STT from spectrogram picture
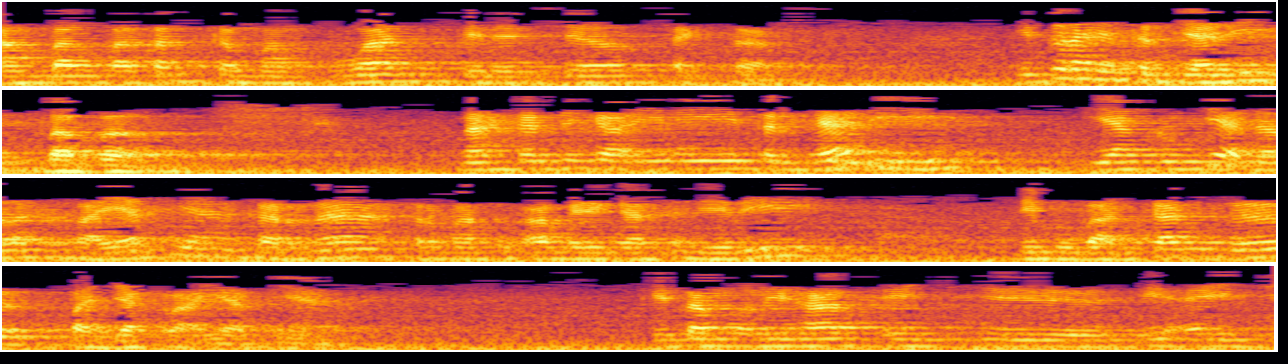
ambang batas kemampuan financial sector. Itulah yang terjadi bubble. Nah, ketika ini terjadi, yang rugi adalah rakyatnya karena termasuk Amerika sendiri dibebankan ke pajak rakyatnya. Kita melihat EIG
